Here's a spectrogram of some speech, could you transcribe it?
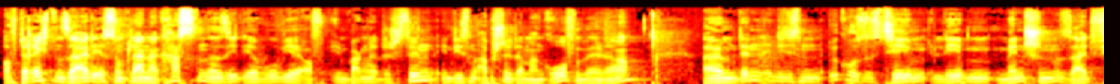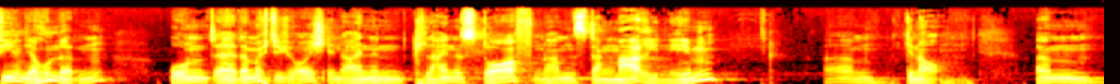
auf der rechten Seite ist so ein kleiner Kasten, da seht ihr, wo wir auf, in Bangladesch sind, in diesem Abschnitt der Mangrovenwälder. Ähm, denn in diesem Ökosystem leben Menschen seit vielen Jahrhunderten. Und äh, da möchte ich euch in ein kleines Dorf namens Dangmari nehmen. Ähm, genau. Ähm,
